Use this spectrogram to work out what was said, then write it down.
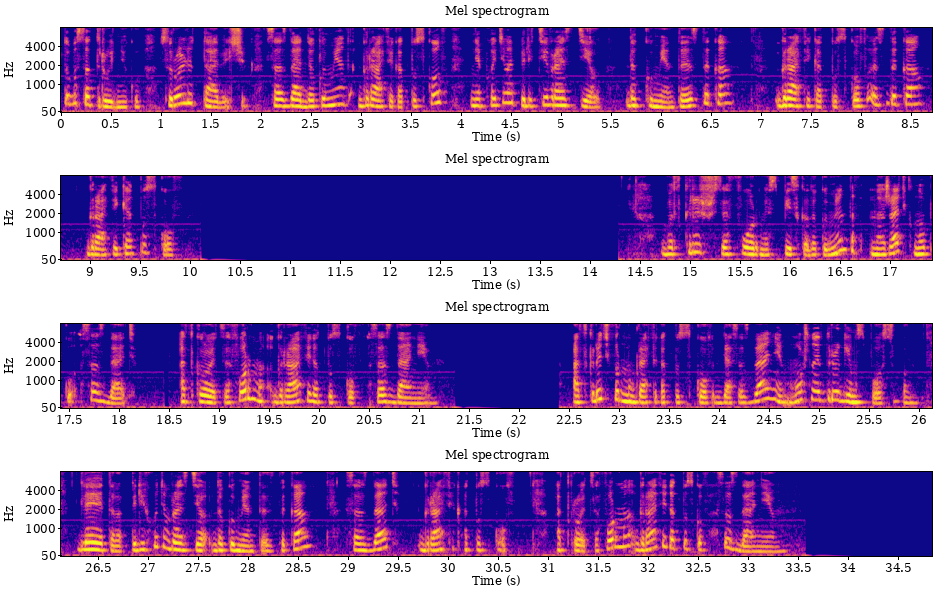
Чтобы сотруднику с ролью табельщик создать документ «График отпусков», необходимо перейти в раздел «Документы СДК», «График отпусков СДК», «Графики отпусков». В открывшейся форме списка документов нажать кнопку «Создать». Откроется форма «График отпусков. Создание». Открыть форму график отпусков для создания можно и другим способом. Для этого переходим в раздел «Документы СДК», «Создать график отпусков». Откроется форма «График отпусков. Создание».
